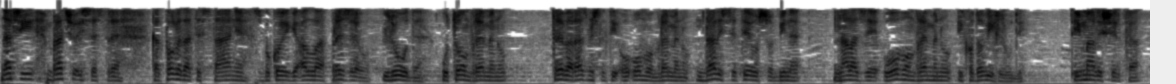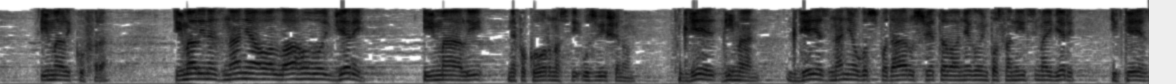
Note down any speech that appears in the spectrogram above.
Znači, braćo i sestre, kad pogledate stanje zbog kojeg je Allah prezreo ljude u tom vremenu, treba razmisliti o ovom vremenu, da li se te osobine nalaze u ovom vremenu i kod ovih ljudi. Ima li širka, ima li kufra, ima li neznanja o Allahovoj vjeri, ima li nepokornosti uzvišenom. Gdje je iman, gdje je znanje o gospodaru svjetova, o njegovim poslanicima i vjeri, i gdje je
